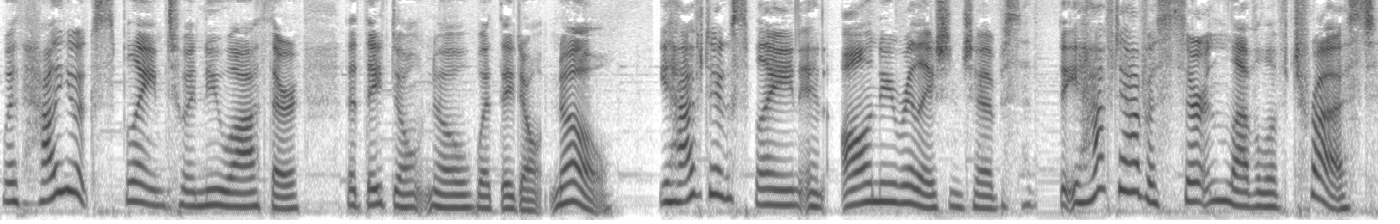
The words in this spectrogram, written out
with how you explain to a new author that they don't know what they don't know. You have to explain in all new relationships that you have to have a certain level of trust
